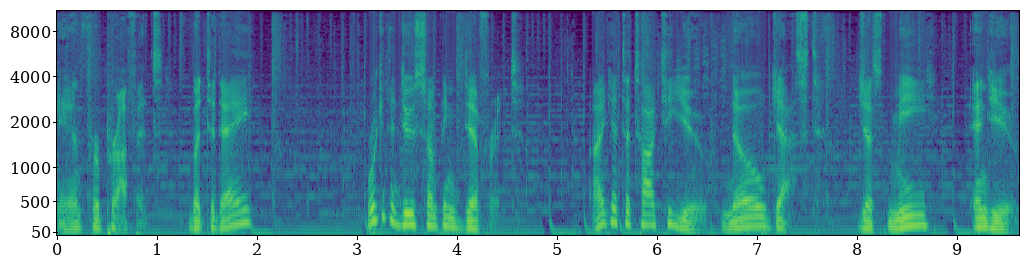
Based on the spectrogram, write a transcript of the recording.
and for profits. But today, we're going to do something different. I get to talk to you, no guest, just me and you.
